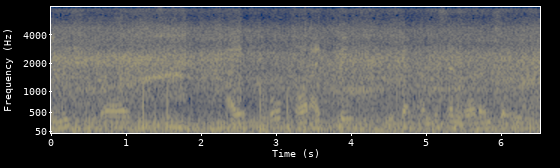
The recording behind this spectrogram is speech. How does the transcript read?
English, but I hope or I think you can understand what I'm saying.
